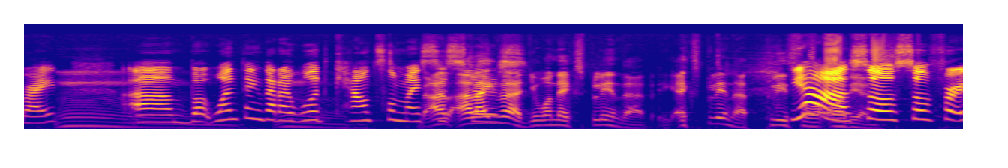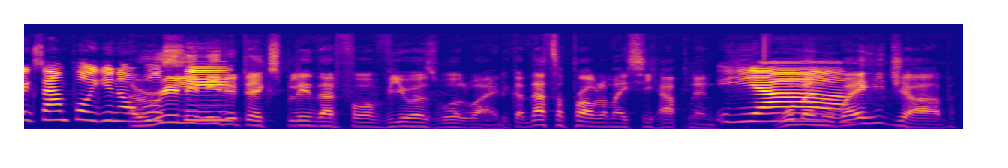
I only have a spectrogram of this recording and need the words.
right? Um, but one thing that I would counsel my I, sisters. I like that. You want to explain that? Explain that, please. Yeah. So so for example, you know, I we'll really see. need you to explain that for viewers worldwide because that's a problem I see happening. Yeah. Women wear hijab,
